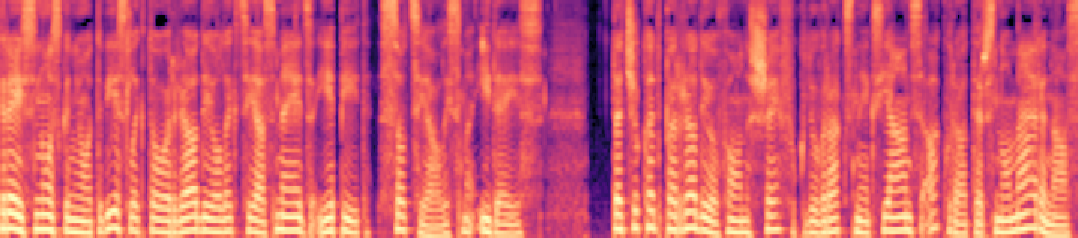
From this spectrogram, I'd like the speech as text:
kreisi noskaņoti vieslektori radio lekcijās mēdza iepīt sociālisma idejas. Taču, kad par radiofona šefu kļuva rakstnieks Jānis Akurāters no Mērenās,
